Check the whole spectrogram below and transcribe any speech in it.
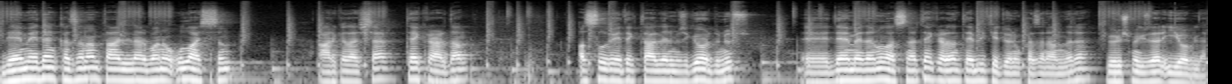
DM'den kazanan tarihler bana ulaşsın. Arkadaşlar tekrardan asıl ve yedek tarihlerimizi gördünüz. Ee, DM'den ulaşsınlar. Tekrardan tebrik ediyorum kazananları. Görüşmek üzere iyi hobiler.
